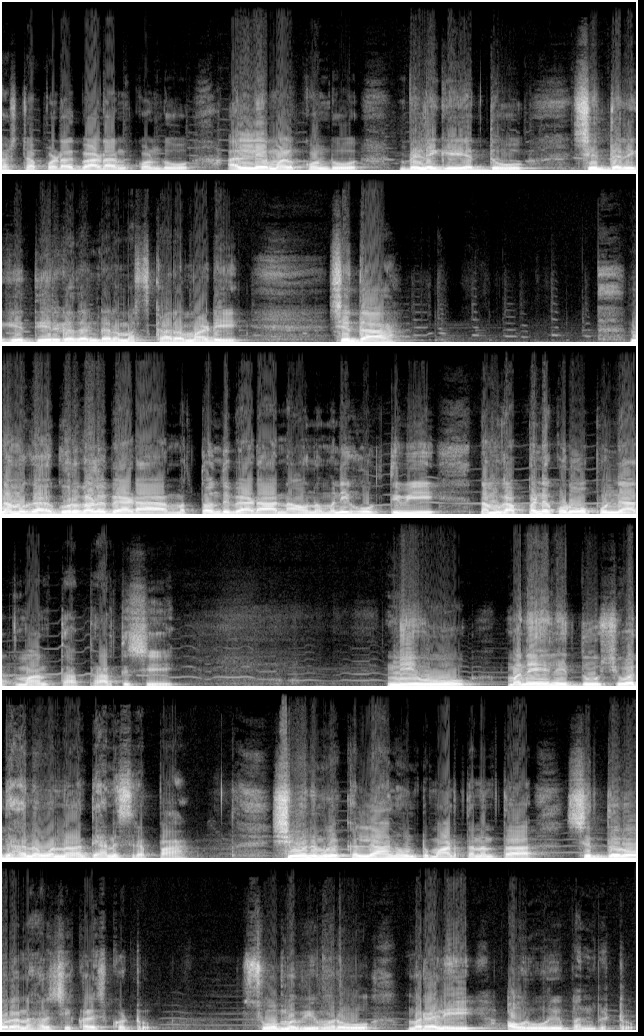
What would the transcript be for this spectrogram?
ಕಷ್ಟಪಡೋದು ಬೇಡ ಅಂದ್ಕೊಂಡು ಅಲ್ಲೇ ಮಳ್ಕೊಂಡು ಬೆಳಗ್ಗೆ ಎದ್ದು ಸಿದ್ಧರಿಗೆ ದೀರ್ಘದಂಡ ನಮಸ್ಕಾರ ಮಾಡಿ, ಸಿದ್ಧ ನಮಗೆ ಗುರುಗಳು ಬೇಡ, ಮತ್ತೊಂದು ಬೇಡ, ನಾವು ನಮ್ಮ ಮನೆಗೆ ಹೋಗ್ತೀವಿ. ನಮಗೆ ಅಪ್ಪಣೆ ಕೊಡೋ ಪುಣ್ಯಾತ್ಮ ಅಂತ ಪ್ರಾರ್ಥಿಸಿ. ನೀವು ಮನೆಯಲ್ಲಿದ್ದು ಶಿವಧ್ಯಾನವನ್ನು ಧ್ಯಾನಿಸ್ರಪ್ಪ. ಶಿವ ನಿಮಗೆ ಕಲ್ಯಾಣ ಉಂಟು ಮಾಡ್ತಾನಂತ ಸಿದ್ಧರು ಅವರನ್ನು ಹರಿಸಿ ಕಳಿಸ್ಕೊಟ್ರು. ಸೋಮಭೀಮರು ಮರಳಿ ಅವ್ರ ಊರಿಗೆ ಬಂದುಬಿಟ್ರು.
